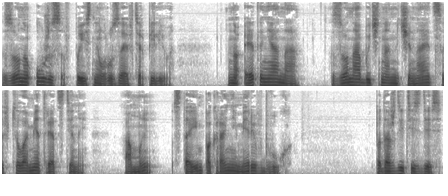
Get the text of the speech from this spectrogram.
«Зона ужасов», – пояснил Рузаев терпеливо. «Но это не она. Зона обычно начинается в километре от стены, а мы Стоим, по крайней мере, в двух. Подождите здесь.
